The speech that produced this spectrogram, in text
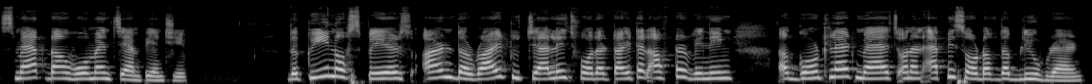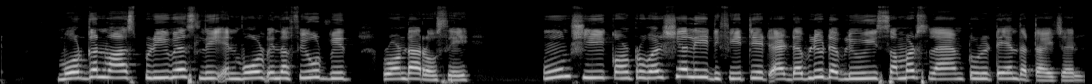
SmackDown Women's Championship. The Queen of Spades earned the right to challenge for the title after winning a gauntlet match on an episode of the Blue Brand. Morgan was previously involved in the feud with Ronda Rousey, whom she controversially defeated at WWE SummerSlam to retain the title.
